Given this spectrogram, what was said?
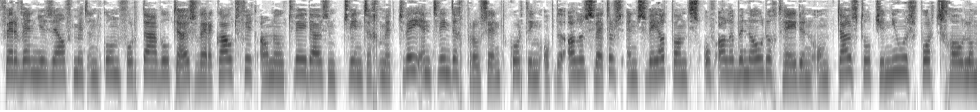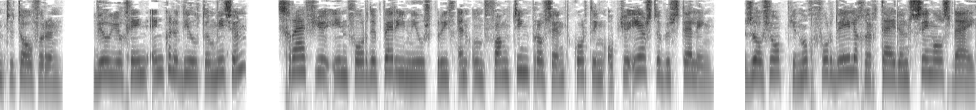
Verwen jezelf met een comfortabel thuiswerkoutfit anno 2020 met 22% korting op de alle sweaters en sweatpants of alle benodigdheden om thuis tot je nieuwe sportschool om te toveren. Wil je geen enkele deal te missen? Schrijf je in voor de Perry nieuwsbrief en ontvang 10% korting op je eerste bestelling. Zo shop je nog voordeliger tijdens Singles Day.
